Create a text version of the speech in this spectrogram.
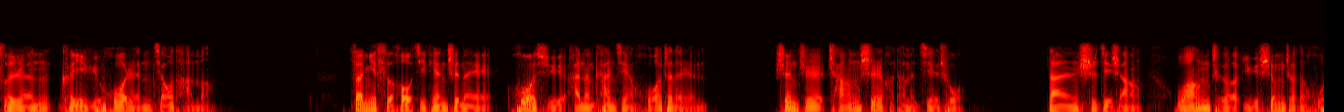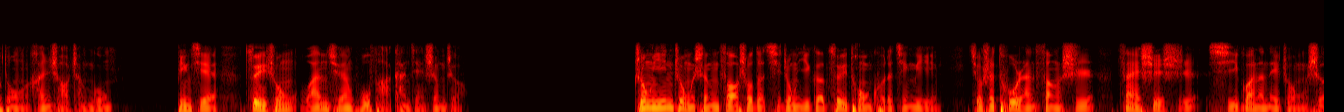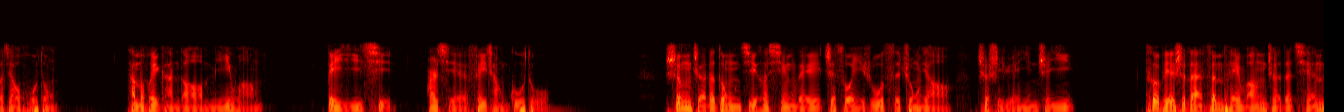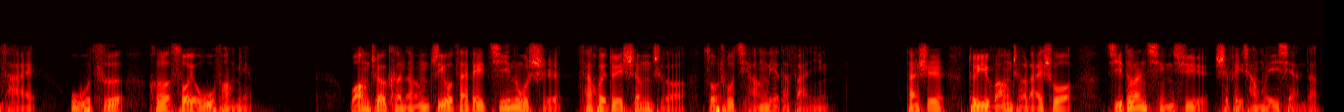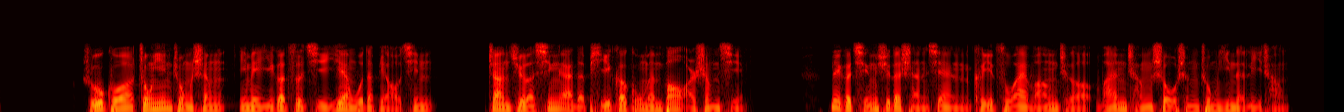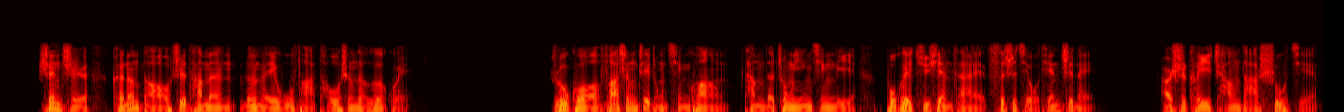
死人可以与活人交谈吗？在你死后几天之内，或许还能看见活着的人，甚至尝试和他们接触，但实际上，亡者与生者的互动很少成功，并且最终完全无法看见生者。中阴众生遭受的其中一个最痛苦的经历，就是突然丧失在世时习惯了那种社交互动，他们会感到迷茫。被遗弃，而且非常孤独。生者的动机和行为之所以如此重要，这是原因之一。特别是在分配亡者的钱财、物资和所有物方面，亡者可能只有在被激怒时，才会对生者做出强烈的反应。但是对于亡者来说，极端情绪是非常危险的。如果中阴众生因为一个自己厌恶的表亲，占据了心爱的皮革公文包而生气，那个情绪的闪现可以阻碍亡者完成受生中阴的历程，甚至可能导致他们沦为无法投生的恶鬼。如果发生这种情况，他们的中阴经历不会局限在四十九天之内，而是可以长达数节。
